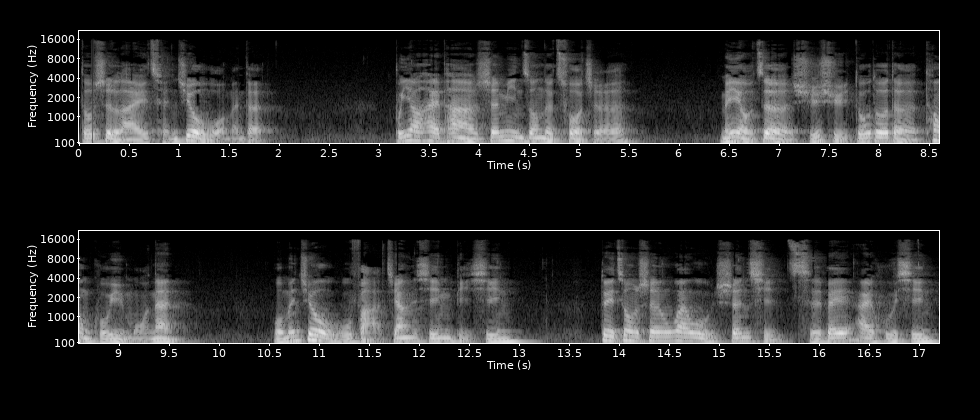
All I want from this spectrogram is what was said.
都是来成就我们的。不要害怕生命中的挫折，没有这许许多多的痛苦与磨难，我们就无法将心比心，对众生万物升起慈悲爱护心。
